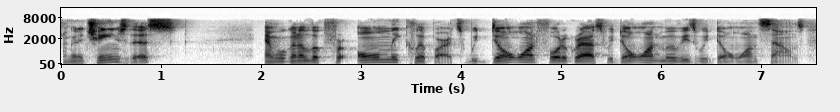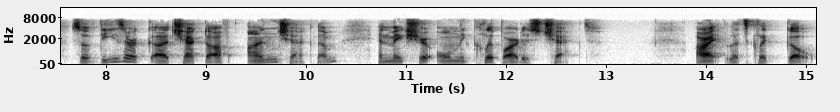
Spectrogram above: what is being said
I'm going to change this, and we're going to look for only clip arts. We don't want photographs, we don't want movies, we don't want sounds. So if these are uh, checked off, uncheck them, and make sure only clip art is checked. All right, let's click go.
